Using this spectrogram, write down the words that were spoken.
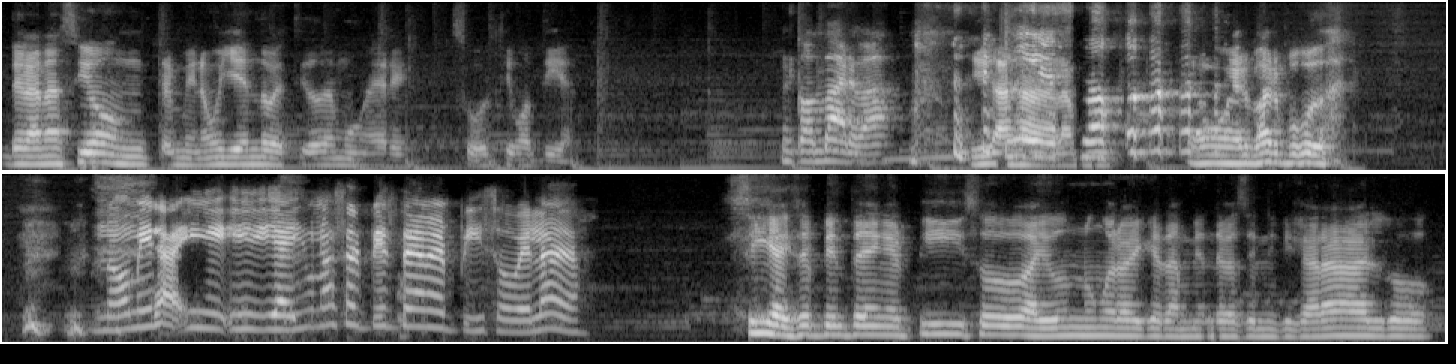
de la nación, terminó huyendo vestido de mujer en sus últimos días. Con barba. Y, la, mujer barbuda. No, mira, y, y, hay una serpiente en el piso, ¿verdad? Sí, hay serpientes en el piso, hay un número ahí que también debe significar algo.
